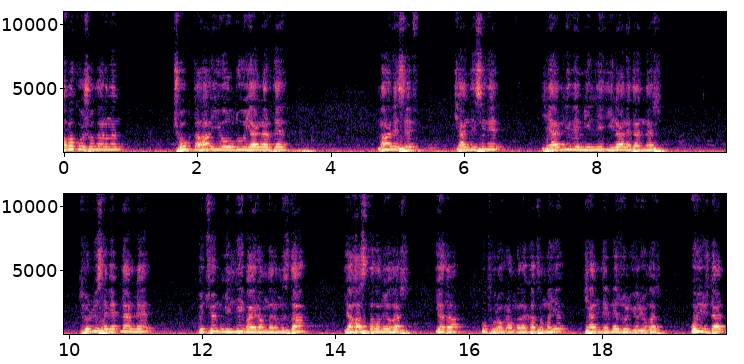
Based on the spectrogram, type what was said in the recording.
hava koşullarının çok daha iyi olduğu yerlerde maalesef kendisini yerli ve milli ilan edenler türlü sebeplerle bütün milli bayramlarımızda ya hastalanıyorlar ya da bu programlara katılmayı kendilerine zul görüyorlar. O yüzden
